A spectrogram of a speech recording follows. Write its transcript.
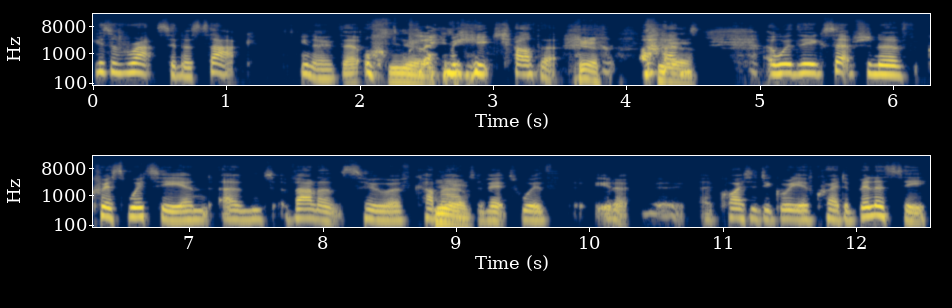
is of rats in a sack. You know, they're all yeah. blaming each other. Yeah. And yeah. with the exception of Chris Whitty and, and Vallance, who have come out of it with, you know, quite a degree of credibility,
